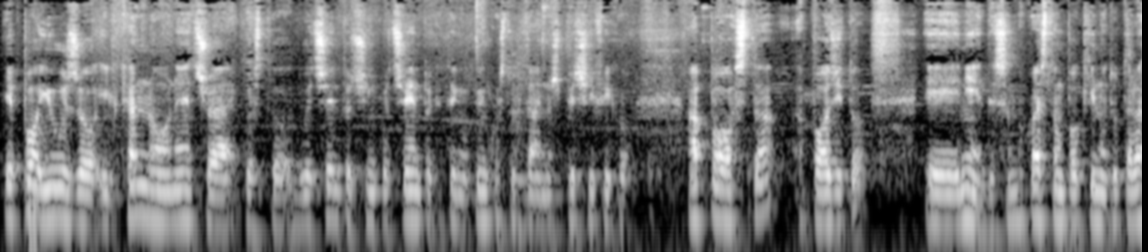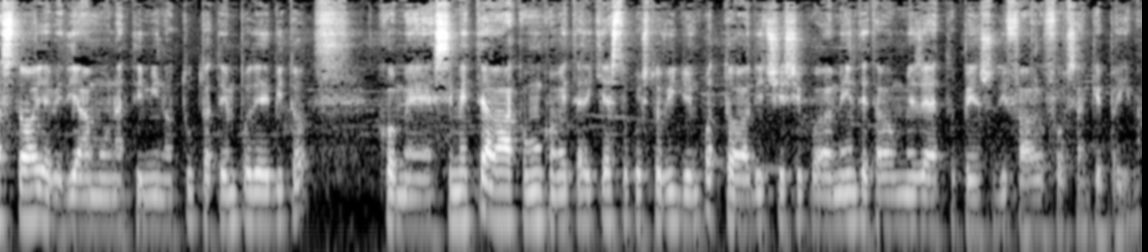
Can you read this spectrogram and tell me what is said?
e poi uso il cannone, cioè questo 200-500 che tengo qui in questo zaino specifico apposta, apposito, e niente, insomma questa è un pochino tutta la storia, vediamo un attimino tutto a tempo debito come si metterà, comunque avete richiesto questo video in 14 sicuramente tra un mesetto penso di farlo, forse anche prima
